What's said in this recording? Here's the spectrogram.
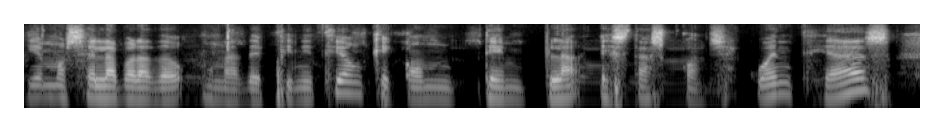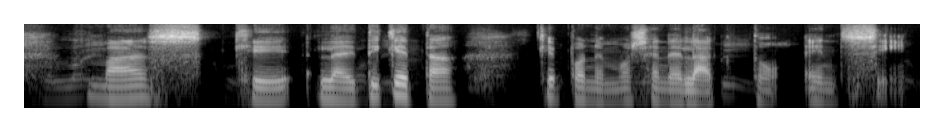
y hemos elaborado una definición que contempla estas consecuencias más que la etiqueta que ponemos en el acto en sí.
